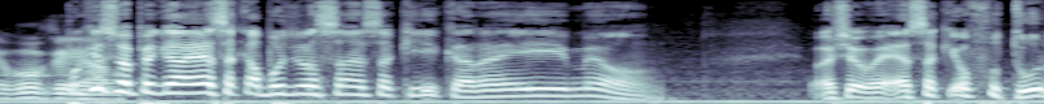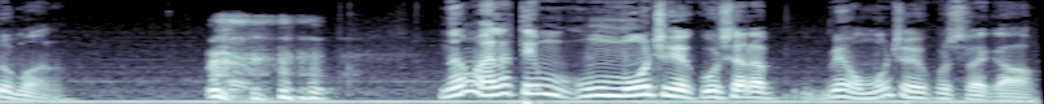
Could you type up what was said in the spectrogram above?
Eu vou ver. Por que você vai pegar essa? Acabou de lançar essa aqui, cara. E, meu. Eu acho, essa aqui é o futuro, mano. Não, ela tem um monte de recurso. Ela, meu, um monte de recurso legal.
